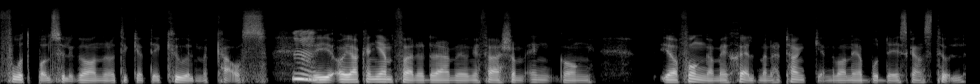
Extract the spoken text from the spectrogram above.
fotbollshuliganer och tycker att det är kul med kaos. Mm. Och jag kan jämföra det där med ungefär som en gång jag fångade mig själv med den här tanken. Det var när jag bodde i Skanstull.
